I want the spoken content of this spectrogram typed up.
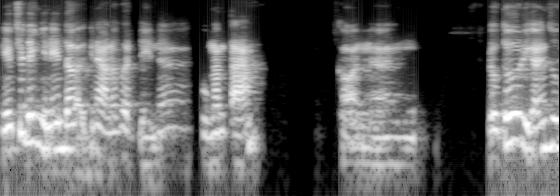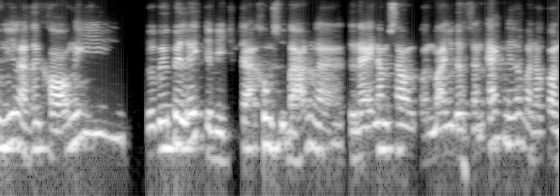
Nếu chết đây thì nên đợi khi nào nó vượt đến ờ, vùng 58 còn ờ, đầu tư thì cái dung nghĩ là hơi khó nghĩ đối với PLX tại vì chúng ta không dự báo là từ nay năm sau còn bao nhiêu đợt giãn cách nữa và nó còn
